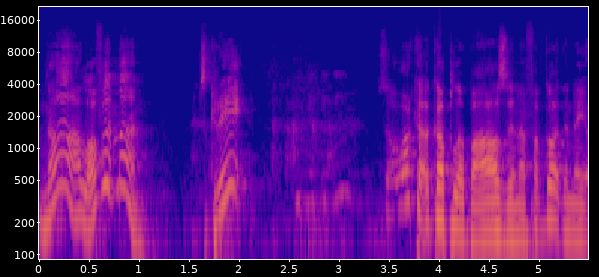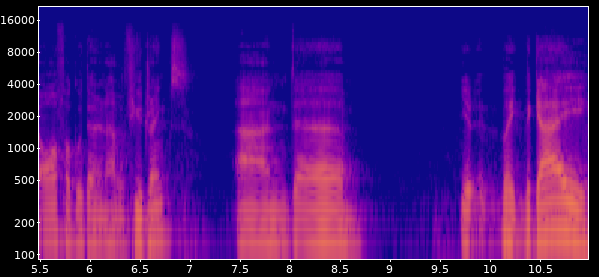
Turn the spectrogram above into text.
no, I love it, man. It's great. So I work at a couple of bars, and if I've got the night off, I'll go down and have a few drinks. And uh, like the guy,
